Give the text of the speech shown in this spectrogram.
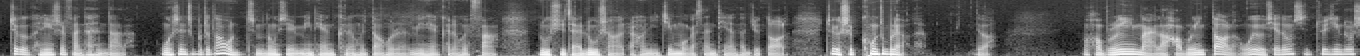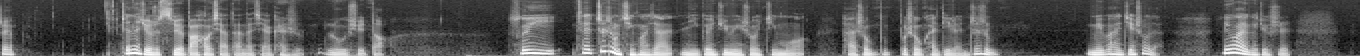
这个肯定是反弹很大的。我甚至不知道什么东西明天可能会到，或者明天可能会发，陆续在路上，然后你静默个三天，它就到了，这个是控制不了的，对吧？我好不容易买了，好不容易到了，我有些东西最近都是真的就是四月八号下单的，现在开始陆续到，所以在这种情况下，你跟居民说静默。还说不不收快递了，这是没办法接受的。另外一个就是，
